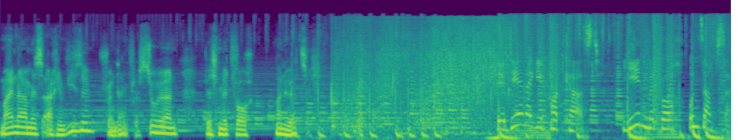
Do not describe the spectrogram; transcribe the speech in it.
Mein Name ist Achim Wiese. Vielen Dank fürs Zuhören. Bis Mittwoch. Man hört sich. Der DLRG Podcast. Jeden Mittwoch und Samstag.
